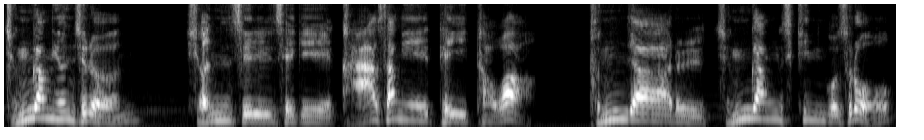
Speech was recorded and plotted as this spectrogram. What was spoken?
증강현실은 현실 세계의 가상의 데이터와 분자를 증강시킨 것으로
